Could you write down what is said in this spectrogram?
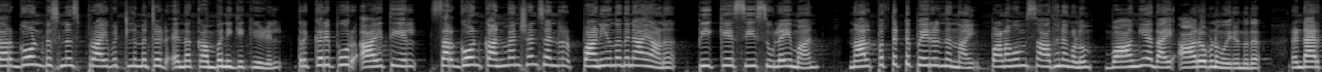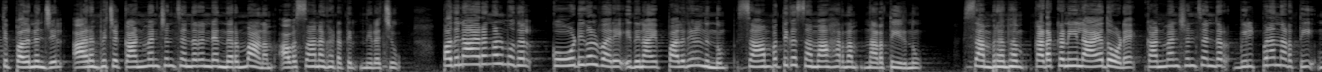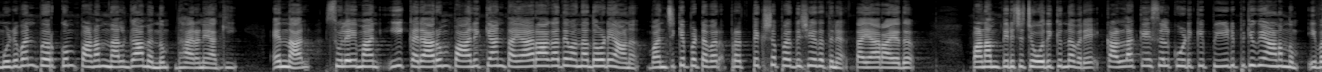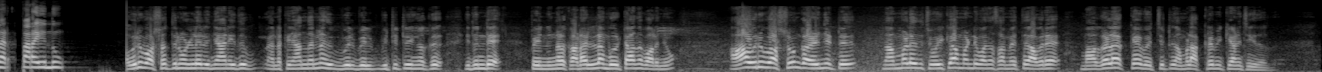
Sargon business private limited എന്ന കമ്പനിക്ക് കീഴിൽ തൃക്കരിപ്പൂർ ആയത്തിയിൽ സർഗോൺ കൺവെൻഷൻ സെന്റർ പണിയുന്നതിനായാണ് പി കെ സി സുലൈമാൻ നാൽപ്പത്തെട്ട് പേരിൽ നിന്നായി പണവും സാധനങ്ങളും വാങ്ങിയതായി ആരോപണമുയരുന്നത്. രണ്ടായിരത്തി പതിനഞ്ചിൽ ആരംഭിച്ച കൺവെൻഷൻ സെന്ററിന്റെ നിർമ്മാണം അവസാനഘട്ടത്തിൽ നിലച്ചു. പതിനായിരങ്ങൾ മുതൽ കോടികൾ വരെ ഇതിനായി പലരിൽ നിന്നും സാമ്പത്തിക സമാഹരണം നടത്തിയിരുന്നു. സംരംഭം കടക്കണിയിലായതോടെ കൺവെൻഷൻ സെന്റർ വിൽപ്പന നടത്തി മുഴുവൻ പേർക്കും പണം നൽകാമെന്നും ധാരണയാക്കി. എന്നാൽ സുലൈമാൻ ഈ കരാറും പാലിക്കാൻ തയ്യാറാകാതെ വന്നതോടെയാണ് വഞ്ചിക്കപ്പെട്ടവർ പ്രത്യക്ഷ പ്രതിഷേധത്തിന് തയ്യാറായത്. പണം തിരിച്ചു ചോദിക്കുന്നവരെ കള്ളക്കേസിൽ കുടുക്കി പീഡിപ്പിക്കുകയാണെന്നും ഇവർ പറയുന്നു. ഒരു വർഷത്തിനുള്ളിൽ ഞാൻ ഇത് എനിക്ക് ഞാൻ തന്നെ വിറ്റിട്ട് നിങ്ങൾക്ക് ഇതിന്റെ പിന്നെ നിങ്ങൾ കടലെല്ലാം വീട്ടാന്ന് പറഞ്ഞു. ആ ഒരു വർഷവും കഴിഞ്ഞിട്ട് നമ്മളിത് ചോദിക്കാൻ വേണ്ടി വന്ന സമയത്ത് അവരെ മകളൊക്കെ വെച്ചിട്ട് നമ്മൾ ആക്രമിക്കുകയാണ് ചെയ്തത്.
